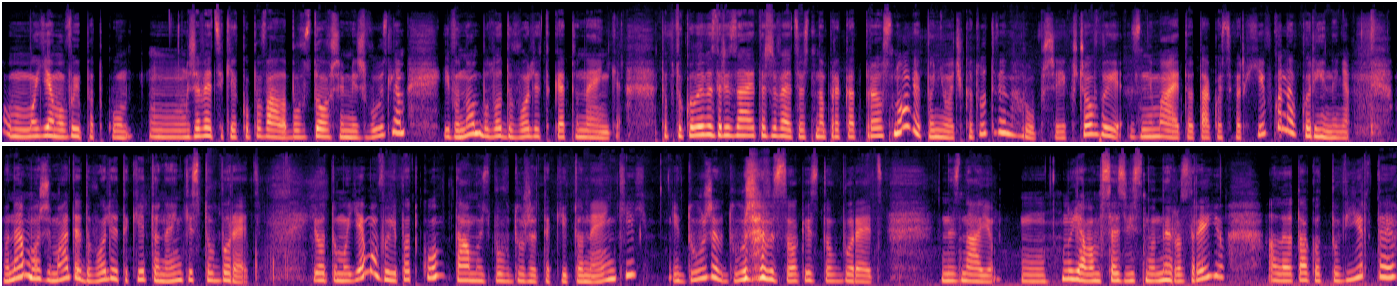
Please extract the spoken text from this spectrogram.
У моєму випадку живець, який я купувала, був з довшим міжвузлям, і воно було доволі таке тоненьке. Тобто, коли ви зрізаєте живець, ось, наприклад, при основі пеньочка, тут він грубший. Якщо ви знімаєте так ось верхівку на вкорінення, вона може мати доволі такий тоненький стовбурець. І от у моєму випадку там ось був дуже такий тоненький і дуже-дуже високий стовбурець. Не знаю, ну я вам все, звісно, не розрию, але отак от повірте,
